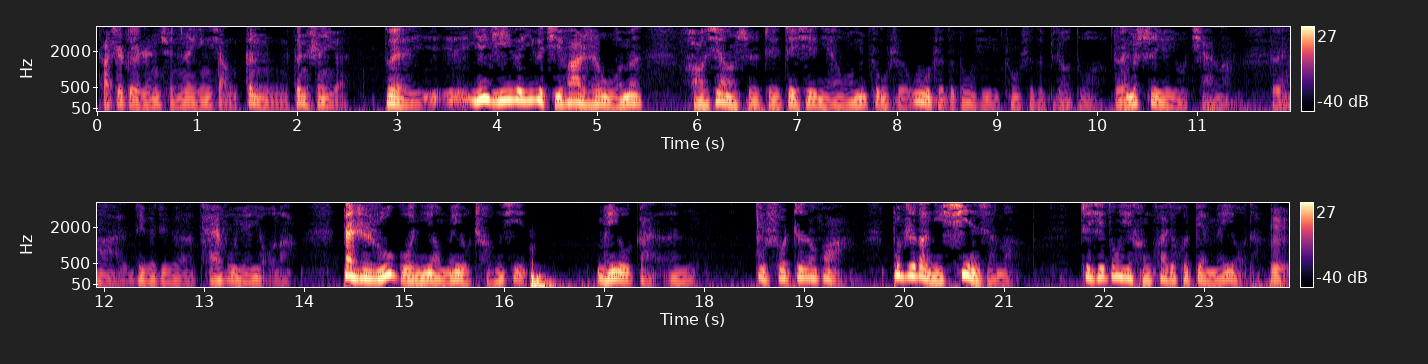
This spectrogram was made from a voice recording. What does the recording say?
它其实对人群的影响更更深远。对，引起一个一个启发是？我们。好像是这这些年，我们重视物质的东西，重视的比较多。我们事业有钱了，对啊，这个这个财富也有了。但是如果你要没有诚信，没有感恩，不说真话，不知道你信什么，这些东西很快就会变没有的。嗯，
